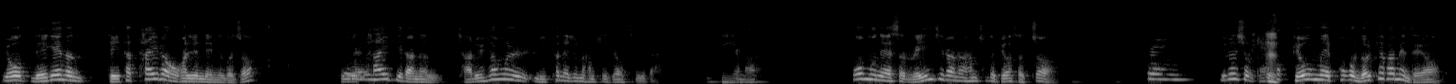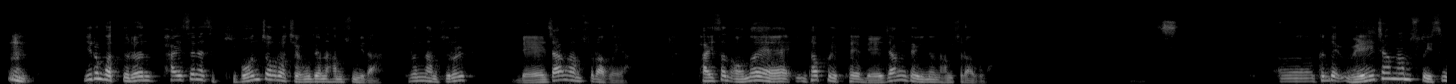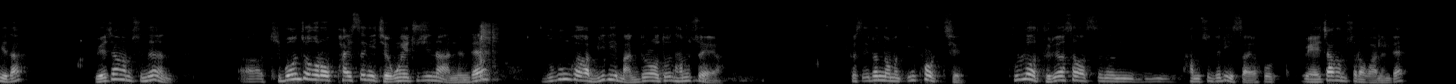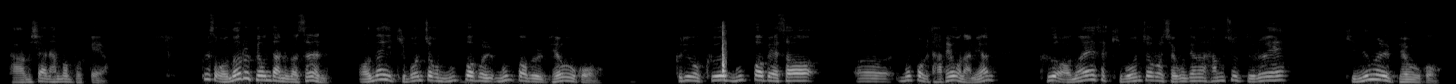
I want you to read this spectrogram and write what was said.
요 네 개는 데이터 타입하고 관련돼 있는 거죠. 그리고 네. 타입이라는 자료형을 리턴해주는 함수도 배웠습니다. 음, 아마 포문에서 range라는 함수도 배웠었죠. 네. 이런 식으로 계속 배움의 폭을 넓혀가면 돼요. 이런 것들은 파이썬에서 기본적으로 제공되는 함수입니다. 그런 함수를 내장 함수라고 해요. 파이썬 언어의 인터프리트에 내장되어 있는 함수라고요. 어, 근데 외장 함수도 있습니다. 외장 함수는 어, 기본적으로 파이썬이 제공해 주지는 않는데 누군가가 미리 만들어 둔 함수예요. 그래서 이런 놈은 import, 불러들여서 쓰는 함수들이 있어요. 외장 함수라고 하는데 다음 시간에 한번 볼게요. 그래서 언어를 배운다는 것은 언어의 기본적인 문법을 문법을 배우고 그리고 그 문법에서 어, 문법을 다 배우고 나면 그 언어에서 기본적으로 제공되는 함수들의 기능을 배우고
